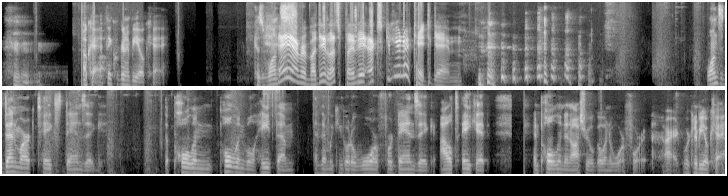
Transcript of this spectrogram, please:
okay, I think we're gonna be okay. Because once Hey everybody, let's play the excommunicate game. once Denmark takes Danzig, the Poland Poland will hate them, and then we can go to war for Danzig. I'll take it, and Poland and Austria will go into war for it. All right, we're gonna be okay.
